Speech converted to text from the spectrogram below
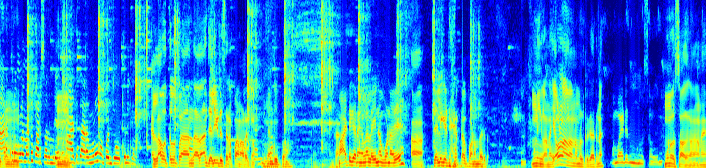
நடக்கிறவங்கள மட்டும் குறை சொல்ல முடியாது. மாட்டுக்காரங்களும் கொஞ்சம் ஒத்துழைக்கணும். எல்லாம் ஒத்துழைப்பாக இருந்தால் தான் ஜல்லிக்கட்டு சிறப்பாக நடக்கும். கண்டிப்பா. மாட்டுக்காரங்கெல்லாம் லைனா போனாவே ஆ. ஜல்லிக்கட்டு கரெக்டாக போன மாதிரி தான் முன்னிங்களாண்ணா? எவ்வளோ நாள் நம்மள்ட்ட இருக்காருண்ணே? நம்ம வாங்கிட்டு மூணு வருஷம் ஆகுதுண்ணா. மூணு வருஷம் ஆகுதுங்கண்ணே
